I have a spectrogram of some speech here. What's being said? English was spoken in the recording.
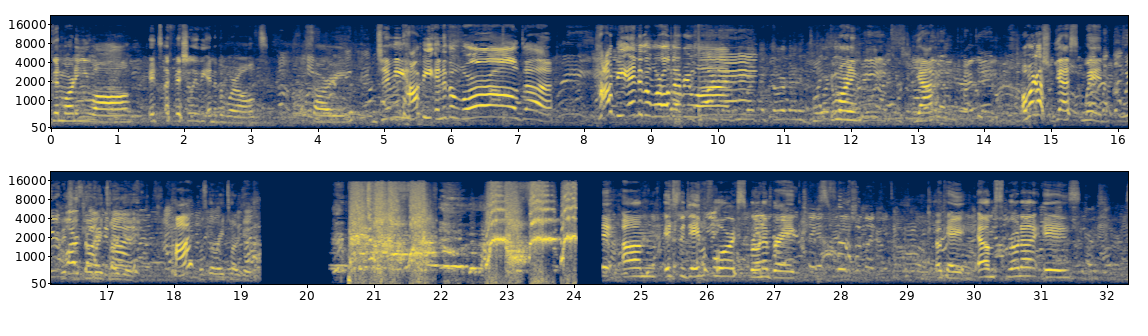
Good morning, you all. It's officially the end of the world. Sorry. Jimmy, happy end of the world! Happy end of the world, everyone! Good morning. Yeah? Oh my gosh, yes, win. Bitch, let's go rate Target. Huh? Let's go rate Target. Um, it's the day before Sprona break. Okay, um, Sprona is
